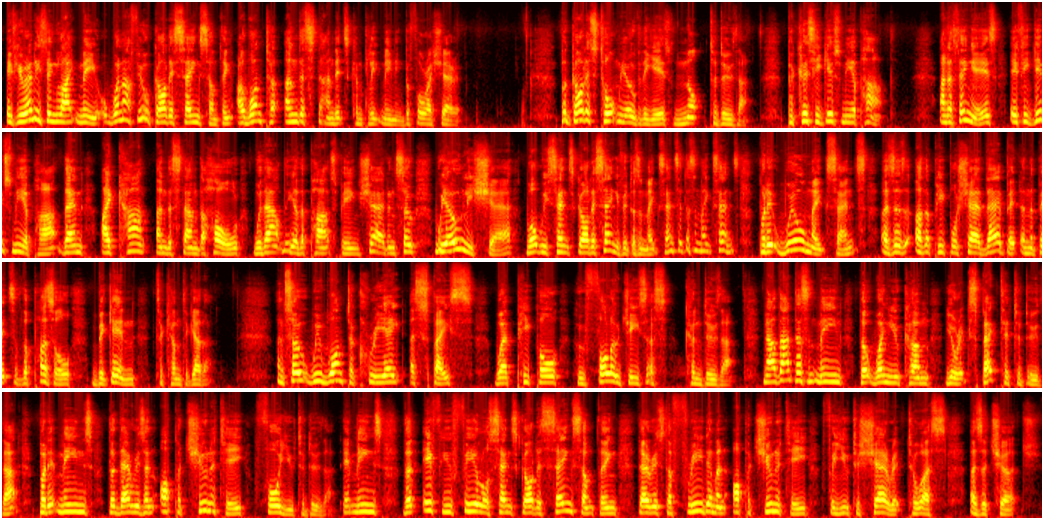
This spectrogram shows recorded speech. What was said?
if you're anything like me, when I feel God is saying something, I want to understand its complete meaning before I share it. But God has taught me over the years not to do that because He gives me a part. And the thing is, if he gives me a part, then I can't understand the whole without the other parts being shared. And so we only share what we sense God is saying. If it doesn't make sense, it doesn't make sense. But it will make sense as, as other people share their bit and the bits of the puzzle begin to come together. And so we want to create a space where people who follow Jesus can do that. Now, that doesn't mean that when you come, you're expected to do that, but it means that there is an opportunity for you to do that. It means that if you feel or sense God is saying something, there is the freedom and opportunity for you to share it to us as a church.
